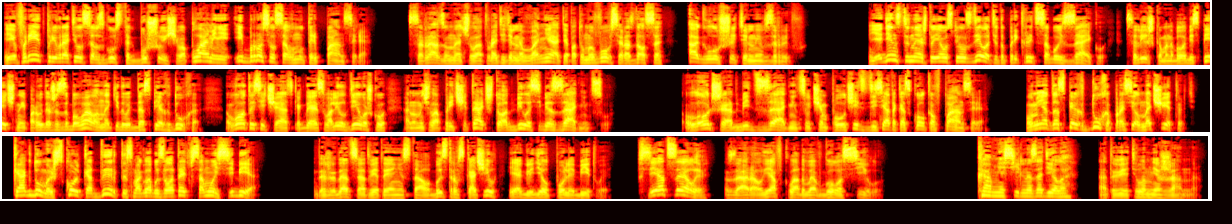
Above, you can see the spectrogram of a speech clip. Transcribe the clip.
Ифрит превратился в сгусток бушующего пламени и бросился внутрь панциря. Сразу начало отвратительно вонять, а потом и вовсе раздался оглушительный взрыв. Единственное, что я успел сделать, это прикрыть с собой зайку. Слишком она была беспечна и порой даже забывала накидывать доспех духа. Вот и сейчас, когда я свалил девушку, она начала причитать, что отбила себе задницу. Лучше отбить задницу, чем получить с десяток осколков панциря. У меня доспех духа просел на четверть. Как думаешь, сколько дыр ты смогла бы залатать в самой себе? Дожидаться ответа я не стал, быстро вскочил и оглядел поле битвы. «Все целы!» — заорал я, вкладывая в голос силу. «Камня сильно задело», — ответила мне Жанна.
